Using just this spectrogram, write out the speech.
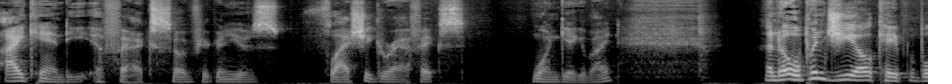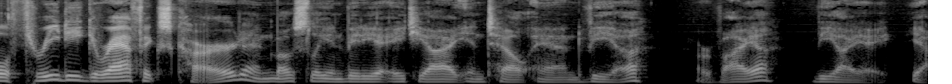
eye candy effects. So if you're going to use flashy graphics, 1 gigabyte an OpenGL capable 3D graphics card, and mostly NVIDIA, ATI, Intel, and VIA, or VIA, VIA, yeah.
